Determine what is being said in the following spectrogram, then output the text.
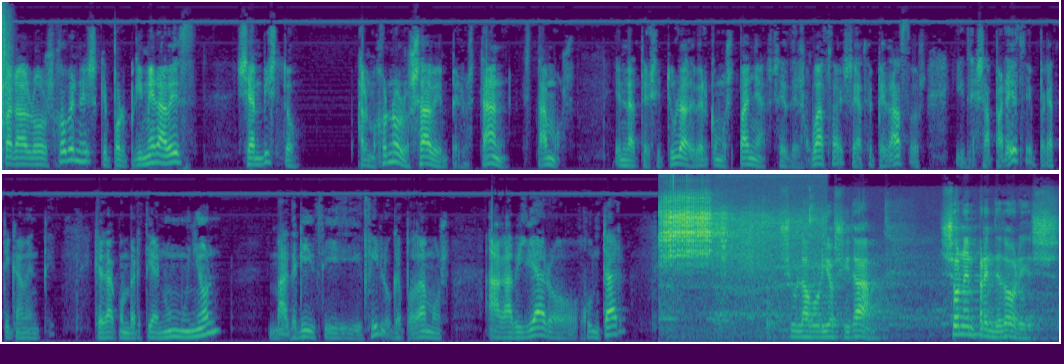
Para los jóvenes que por primera vez se han visto, a lo mejor no lo saben, pero están, estamos en la tesitura de ver cómo España se desguaza, se hace pedazos y desaparece prácticamente, queda convertida en un muñón, Madrid y filo que podamos agavillar o juntar. Su laboriosidad. Son emprendedores,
